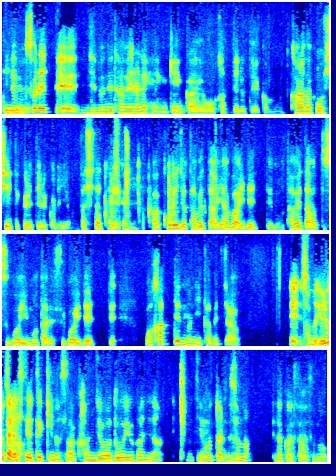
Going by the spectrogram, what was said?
ていう。でもそれって自分で食べられへん限界を分かってるというか、もう体が教えてくれてるからいいやん。私だって確かに。あ、これ以上食べたらやばいでって、もう食べた後すごい胃もたれすごいでって分かってんのに食べちゃう。え、その胃もたれしてる時のさ、感情はどういう感じなの？気持ち悪い胃もたれ、うんその、だからさ、その、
